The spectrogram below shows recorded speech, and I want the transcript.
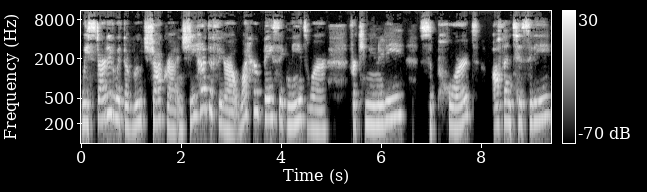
we started with the root chakra and she had to figure out what her basic needs were for community, support, authenticity,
